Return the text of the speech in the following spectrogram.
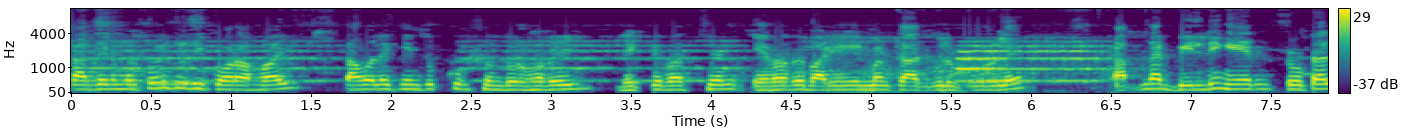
কাজের মতোই যদি করা হয়, তাহলে কিন্তু খুব সুন্দরভাবেই দেখতে পাচ্ছেন এভাবে বাড়ি নির্মাণ কাজগুলো করলে আপনার বিল্ডিং এর টোটাল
